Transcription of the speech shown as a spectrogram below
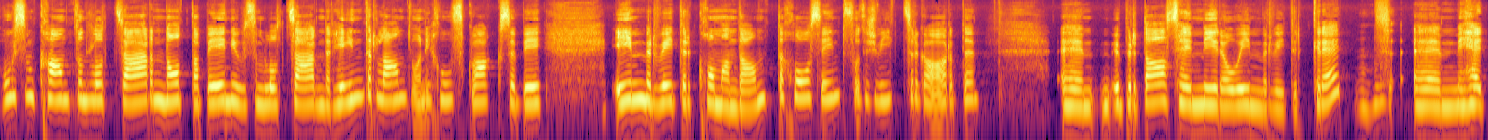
aus dem Kanton Luzern, notabene aus dem Luzerner Hinterland, wo ich aufgewachsen bin, immer wieder Kommandanten gekommen sind von der Schweizer Garde. Ähm, über das haben wir auch immer wieder geredet. Mhm. Ähm, man hat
